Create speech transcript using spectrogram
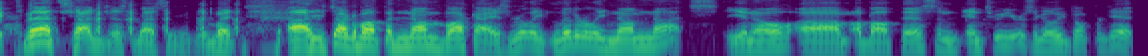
that's I'm just messing with you. But uh, you talk about the numb Buckeyes, really, literally numb nuts. You know um, about this, and and two years ago, don't forget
